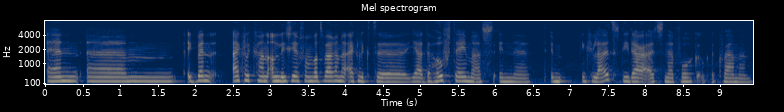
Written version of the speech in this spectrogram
En um, ik ben eigenlijk gaan analyseren van wat waren nou eigenlijk de, ja, de hoofdthema's in, in, in geluid die daaruit naar voren kwamen.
